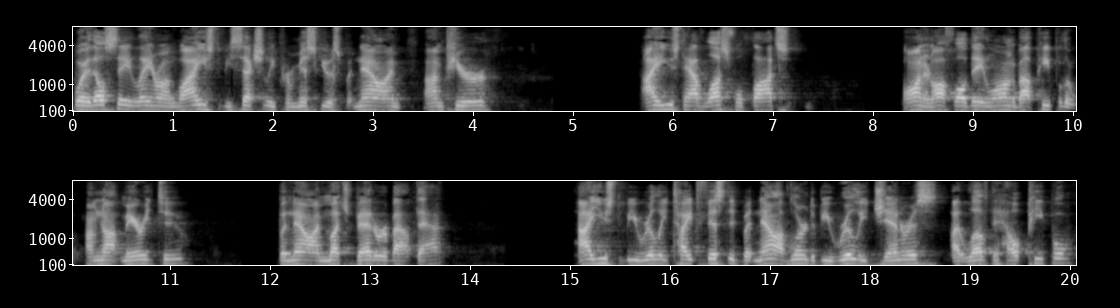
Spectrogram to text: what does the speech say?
boy, they'll say later on, well, I used to be sexually promiscuous, but now I'm, I'm pure. I used to have lustful thoughts on and off all day long about people that I'm not married to, but now I'm much better about that. I used to be really tight fisted, but now I've learned to be really generous. I love to help people.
